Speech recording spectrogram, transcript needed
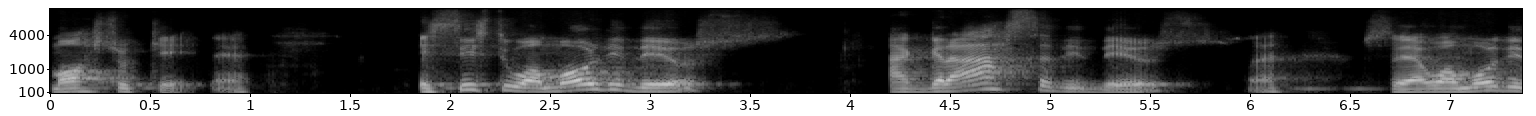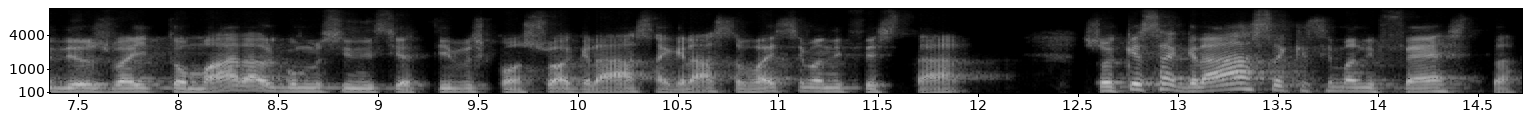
mostra o quê? Né? Existe o amor de Deus, a graça de Deus, né? o amor de Deus vai tomar algumas iniciativas com a sua graça, a graça vai se manifestar. Só que essa graça que se manifesta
